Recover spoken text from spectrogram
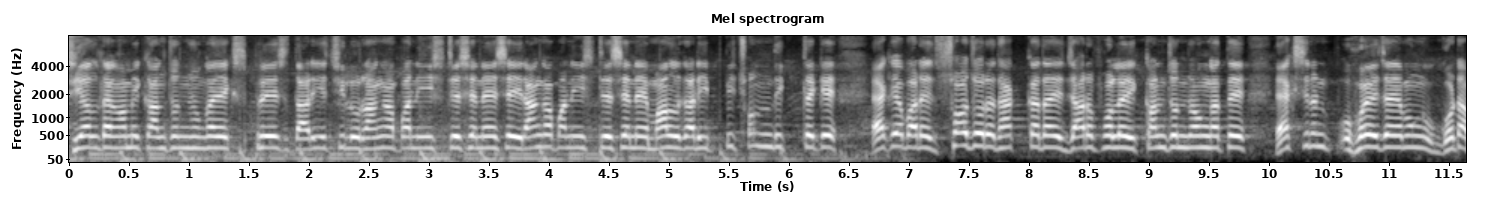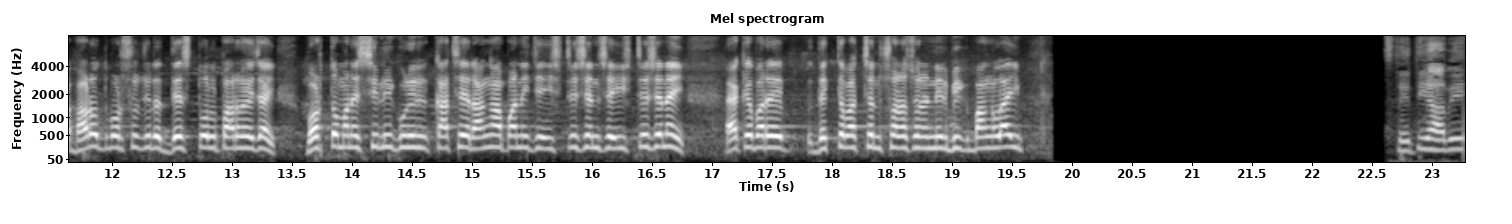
শিয়ালদাগামী কাঞ্চনজঙ্ঘা এক্সপ্রেস দাঁড়িয়েছিল রাঙাপানি স্টেশনে সেই রাঙাপানি স্টেশনে মালগাড়ি পিছন দিক থেকে একেবারে সজোরে ধাক্কা দেয় যার ফলে কাঞ্চনজঙ্ঘাতে অ্যাক্সিডেন্ট হয়ে যায় এবং গোটা ভারতবর্ষ জুড়ে দেশ তোল পার হয়ে যায় বর্তমানে শিলিগুড়ির কাছে রাঙাপানি যে স্টেশন সেই স্টেশনেই একেবারে দেখতে পাচ্ছেন সরাসরি নির্ভীক বাংলায় स्थिति अभी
